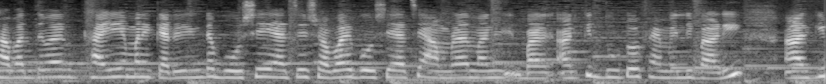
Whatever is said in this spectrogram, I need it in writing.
খাবার দাবার খাইয়ে মানে ক্যাটারিংটা বসেই আছে সবাই বসে আছে। আমরা মানে আর কি দুটো ফ্যামিলি বাড়ি আর কি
